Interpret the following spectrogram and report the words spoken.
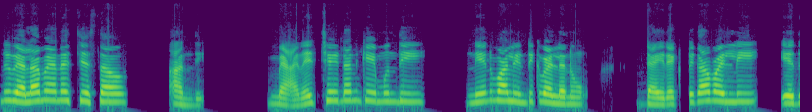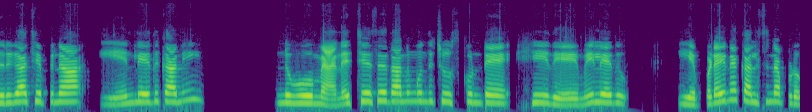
నువ్వెలా మేనేజ్ చేశావు అంది. మేనేజ్ చేయడానికి ఏముంది నేను వాళ్ళ ఇంటికి వెళ్ళను. డైరెక్ట్గా వెళ్ళి ఎదురుగా చెప్పినా ఏం లేదు కానీ నువ్వు మేనేజ్ చేసేదాని ముందు చూసుకుంటే ఇదేమీ లేదు. ఎప్పుడైనా కలిసినప్పుడు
